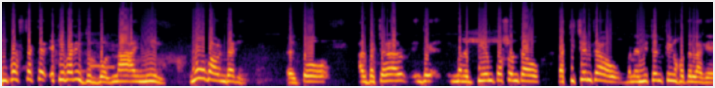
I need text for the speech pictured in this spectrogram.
ইনফ্রাস্ট্রাকচার একেবারেই দুর্বল, নাই, নীল নো বাউন্ডারি তো আর বাচ্চারা যে মানে পিএম পোষণটাও বা কিচেনটাও মানে নিট অ্যান্ড ক্লিন হতে লাগে।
